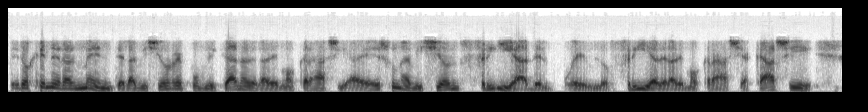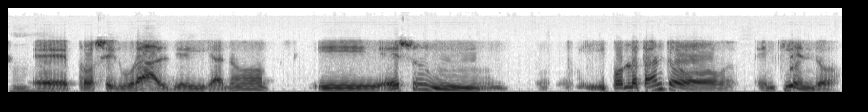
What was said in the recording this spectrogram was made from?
pero generalmente la visión republicana de la democracia es una visión fría del pueblo, fría de la democracia, casi eh, procedural diría, ¿no? Y es un y por lo tanto entiendo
